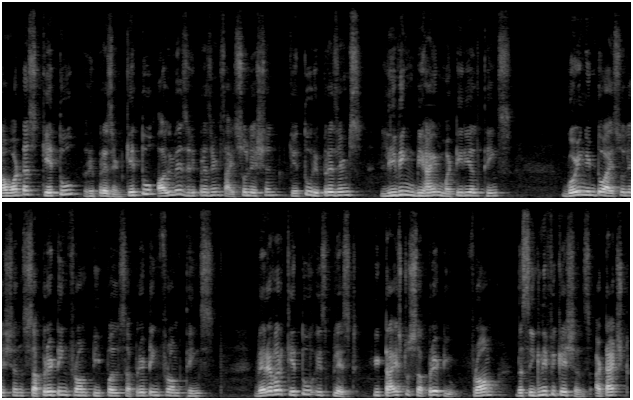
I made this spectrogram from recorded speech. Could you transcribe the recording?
Now, what does Ketu represent? Ketu always represents isolation. Ketu represents leaving behind material things, going into isolation, separating from people, separating from things. Wherever Ketu is placed, he tries to separate you from the significations attached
